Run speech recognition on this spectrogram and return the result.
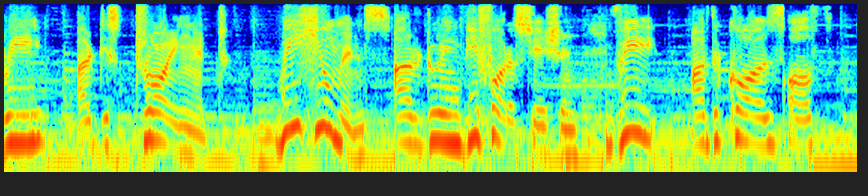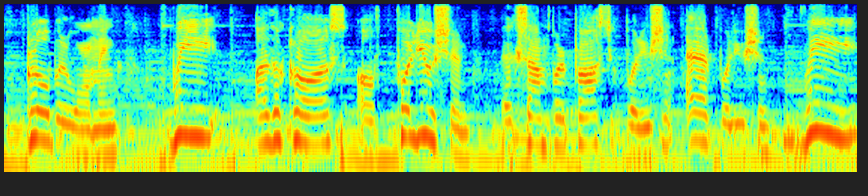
we are destroying it. We humans are doing deforestation. We are the cause of global warming. We are the cause of pollution. Example plastic pollution, air pollution. We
